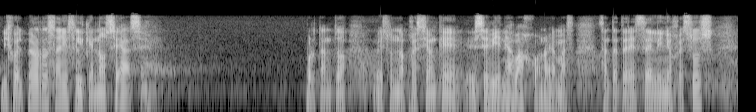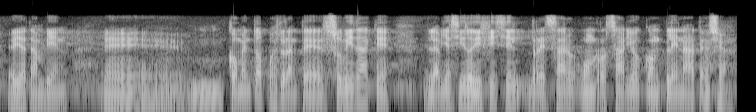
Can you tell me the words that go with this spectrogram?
dijo, el peor rosario es el que no se hace. Por tanto, es una objeción que se viene abajo. ¿no? Además, Santa Teresa del Niño Jesús, ella también eh, comentó pues durante su vida que le había sido difícil rezar un rosario con plena atención.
